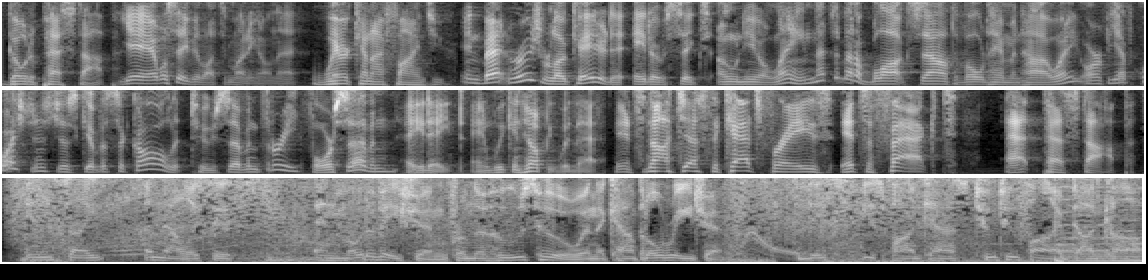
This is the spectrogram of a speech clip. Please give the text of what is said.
go to Pest Stop. Yeah, we'll save you lots of money on that. Where can I find you? In Baton Rouge, we're located at 806 O'Neal Lane. That's about a block south of Old Hammond Highway. Or if you have questions, just give us a call at 273 4788 and we can help you with that. It's not just a catchphrase, it's a fact at Pest Stop. Insight, analysis, and motivation from the who's who in the capital region. This is podcast225.com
